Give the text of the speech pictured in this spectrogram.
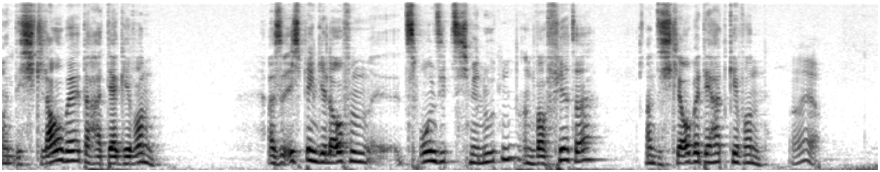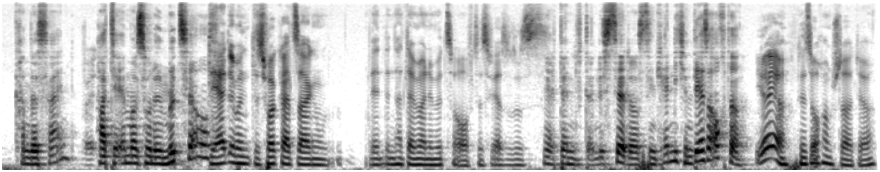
Und ich glaube, da hat der gewonnen. Also ich bin gelaufen äh, 72 Minuten und war Vierter. Und ich glaube, der hat gewonnen. Ah ja. Kann das sein? Weil- Hat der immer so eine Mütze auf? Der hat immer, das wollte gerade sagen, wenn, dann hat er immer eine Mütze auf. Das wäre so das. ja, dann, dann ist der das, den kenne ich. Und der ist auch da. Ja, ja, der ist auch am Start, ja.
